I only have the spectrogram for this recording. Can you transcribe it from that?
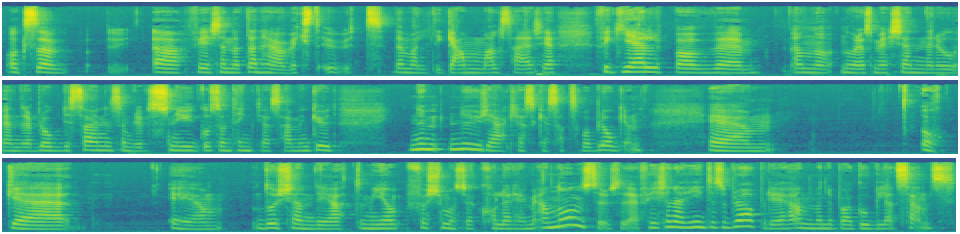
Och så, ja, för jag kände att den här har växt ut. Den var lite gammal så här. Så jag fick hjälp av eh, av några som jag känner att ändra bloggdesignen som blev snygg. Och sen tänkte jag så här, men gud, nu, nu jäklar ska jag satsa på bloggen. Ehm, och eh, ehm, då kände jag att men jag, först måste jag kolla det här med annonser och sådär. För jag känner att jag inte är så bra på det. Jag använder bara Google AdSense.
